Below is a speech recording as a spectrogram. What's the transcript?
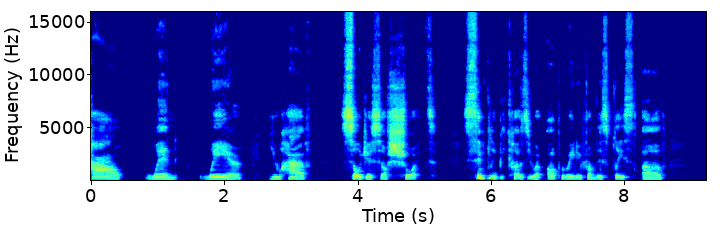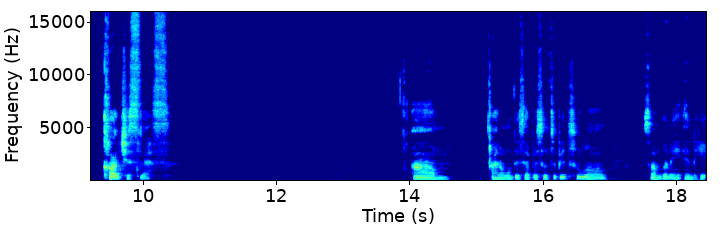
how, when, where, you have sold yourself short simply because you are operating from this place of consciousness. Um, I don't want this episode to be too long, so I'm going to end here.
